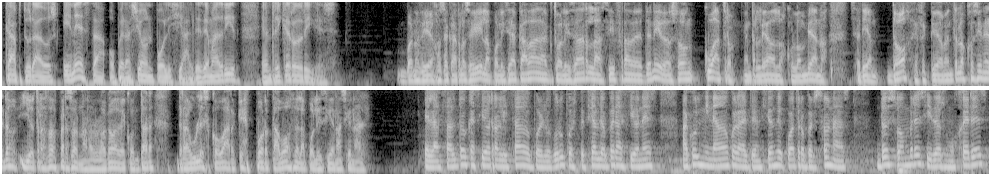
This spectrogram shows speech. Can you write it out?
capturados en esta operación policial. Desde Madrid, Enrique Rodríguez. Buenos días, José Carlos. Sí, la policía acaba de actualizar la cifra de detenidos. Son cuatro, en realidad, los colombianos. Serían dos, efectivamente, los cocineros y otras dos personas. Nos lo acaba de contar Raúl Escobar, que es portavoz de la Policía Nacional. El asalto que ha sido realizado por el Grupo Especial de Operaciones ha culminado con la detención de cuatro personas, dos hombres y dos mujeres,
